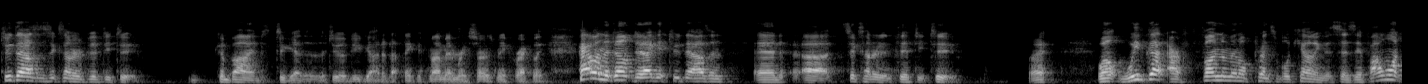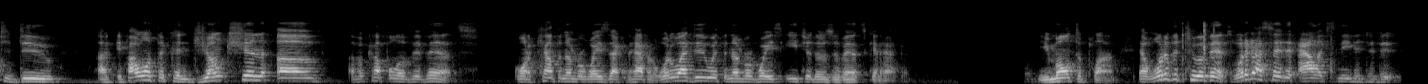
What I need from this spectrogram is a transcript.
Two thousand six hundred fifty-two combined together. The two of you got it, I think, if my memory serves me correctly. How in the dump did I get two thousand and uh, six hundred and fifty-two? Right. Well, we've got our fundamental principle of counting that says if I want to do, uh, if I want the conjunction of of a couple of events, I want to count the number of ways that can happen. What do I do with the number of ways each of those events can happen? You multiply them. Now, what are the two events? What did I say that Alex needed to do?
